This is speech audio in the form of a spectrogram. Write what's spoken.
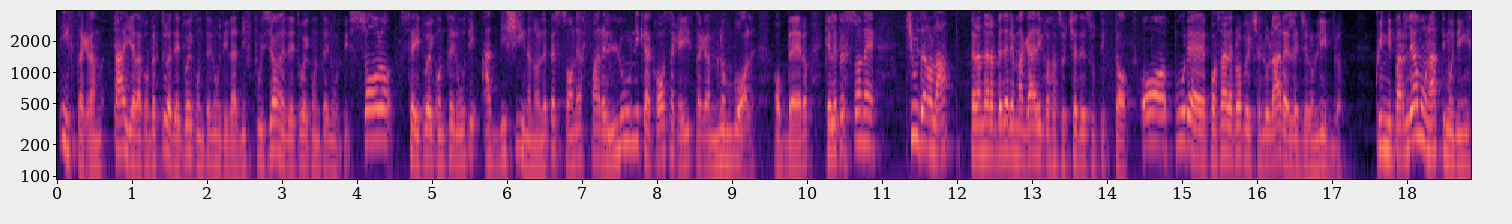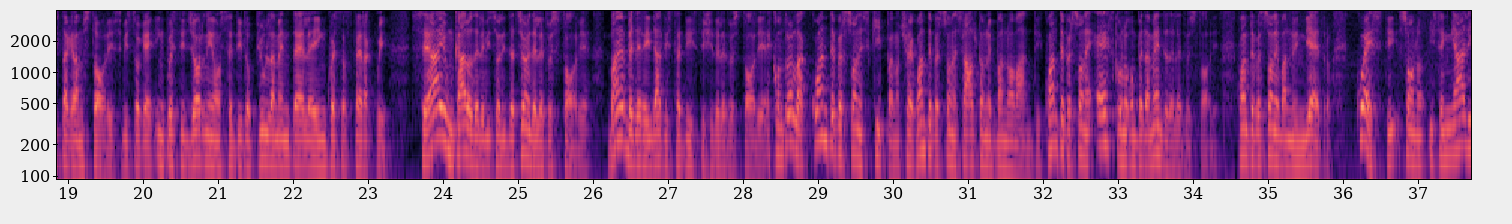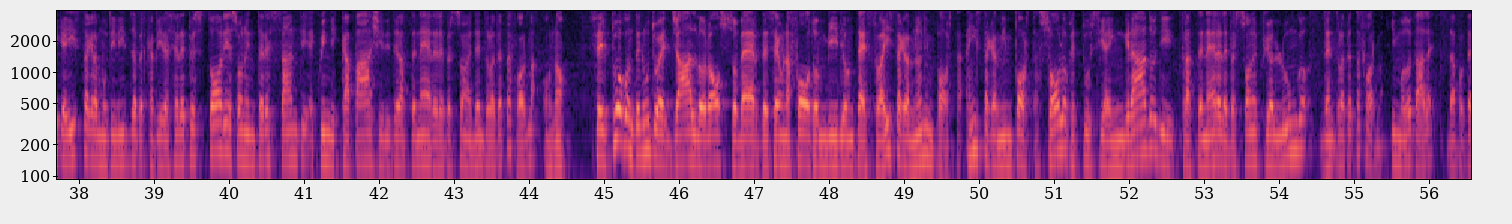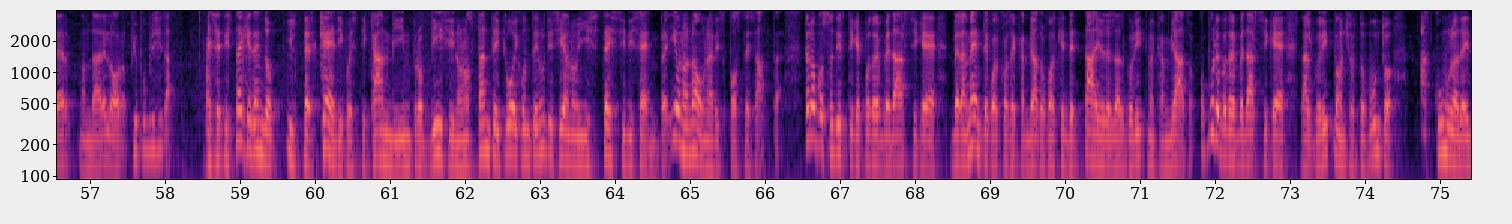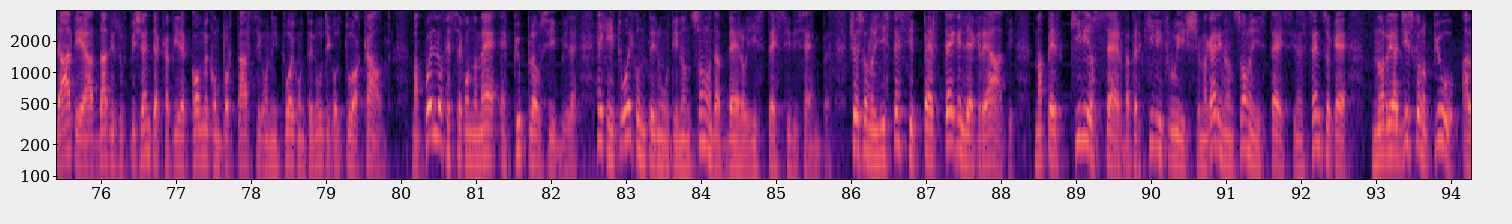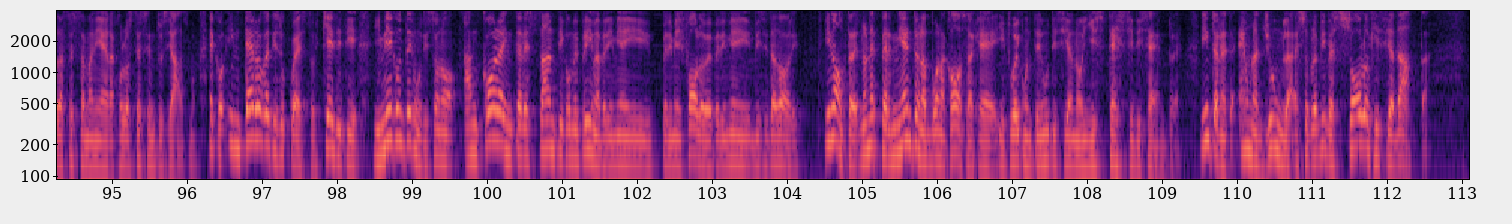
Instagram taglia la copertura dei tuoi contenuti, la diffusione dei tuoi contenuti, solo se i tuoi contenuti avvicinano le persone a fare l'unica cosa che Instagram non vuole, ovvero che le persone chiudano l'app per andare a vedere magari cosa succede su TikTok, oppure posare proprio il cellulare e leggere un libro. Quindi parliamo un attimo di Instagram Stories, visto che in questi giorni ho sentito più lamentele in questa sfera qui. Se hai un calo delle visualizzazioni delle tue storie, vai a vedere i dati statistici delle tue storie e controlla quante persone skippano, cioè quante persone saltano e vanno avanti, quante persone escono completamente dalle tue storie, quante persone vanno indietro. Questi sono i segnali che Instagram utilizza per capire se le tue storie sono interessanti e quindi capaci di trattenere le persone dentro la piattaforma o no. Se il tuo contenuto è giallo, rosso, verde, se è una foto, un video, un testo, a Instagram non importa. A Instagram importa solo che tu sia in grado di trattenere le persone più a lungo dentro la piattaforma, in modo tale da poter mandare loro più pubblicità. E se ti stai chiedendo il perché di questi cambi improvvisi, nonostante i tuoi contenuti siano gli stessi di sempre, io non ho una risposta esatta. Però posso dirti che potrebbe darsi che veramente qualcosa è cambiato, qualche dettaglio dell'algoritmo è cambiato. Oppure potrebbe darsi che l'algoritmo a un certo punto accumula dei dati e ha dati sufficienti a capire come comportarsi con i tuoi contenuti col tuo account. Ma quello che secondo me è più plausibile è che i tuoi contenuti non sono davvero gli stessi di sempre, cioè sono gli stessi per te che li hai creati, ma per chi li osserva, per chi li fruisce, magari non sono gli stessi, nel senso che non reagiscono più alla stessa maniera, con lo stesso entusiasmo. Ecco, interrogati su questo, chiediti, i miei contenuti sono ancora interessanti come prima per i miei, per i miei follower, per i miei visitatori? Inoltre, non è per niente una buona cosa che i tuoi contenuti siano gli stessi di sempre. Internet è una giungla e sopravvive solo chi si adatta.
